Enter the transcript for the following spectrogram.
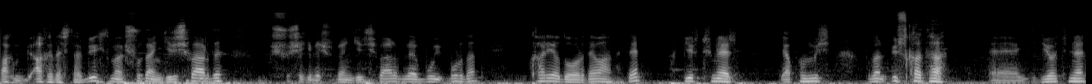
bakın arkadaşlar büyük ihtimal şuradan giriş vardı. Şu şekilde şuradan giriş vardı ve bu buradan yukarıya doğru devam eden bir tünel yapılmış. Buradan üst kata e, gidiyor tünel.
